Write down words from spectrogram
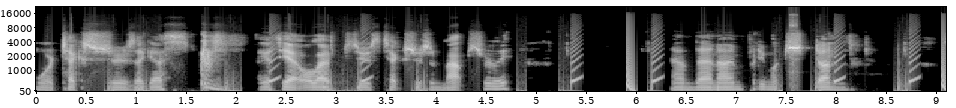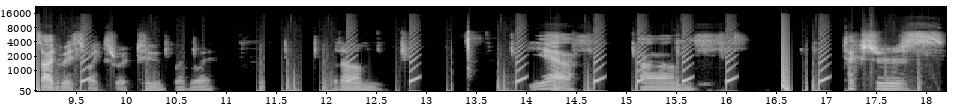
more textures, I guess. I guess yeah, all I have to do is textures and maps really, and then I'm pretty much done. Sideways spikes work too, by the way. But um, yeah, um, textures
